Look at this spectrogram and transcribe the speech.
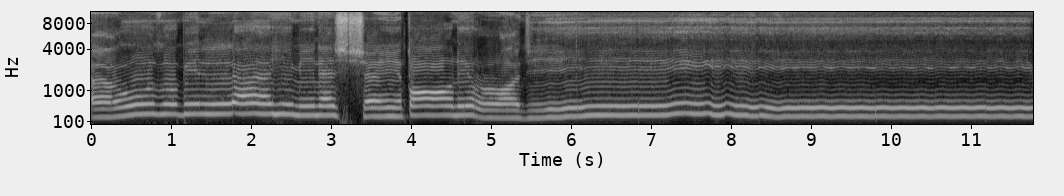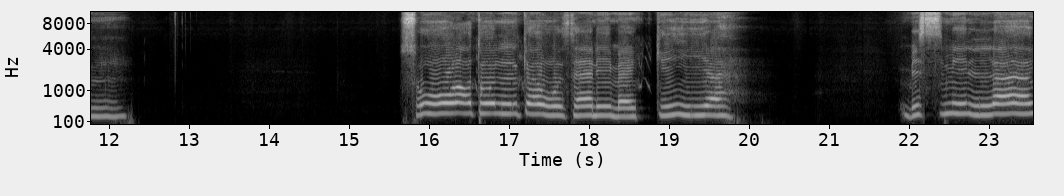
أعوذ بالله من الشيطان الرجيم الكوثر مكية بسم الله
